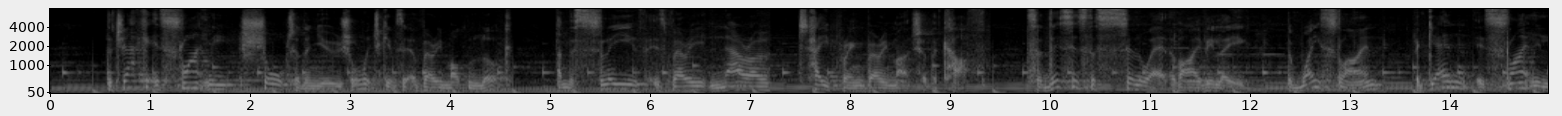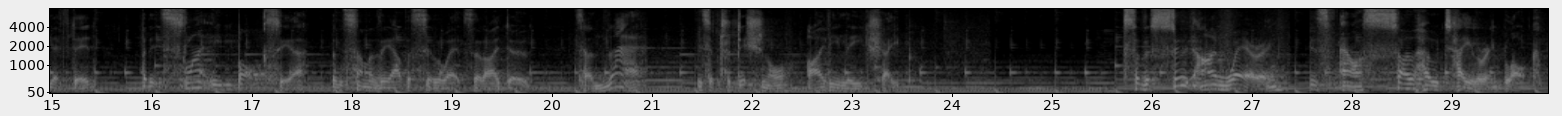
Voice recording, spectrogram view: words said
The jacket is slightly shorter than usual, which gives it a very modern look and the sleeve is very narrow, tapering very much at the cuff. So this is the silhouette of Ivy League. The waistline, again, is slightly lifted, but it's slightly boxier than some of the other silhouettes that I do. So that is a traditional Ivy League shape. So the suit I'm wearing is our Soho tailoring block.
